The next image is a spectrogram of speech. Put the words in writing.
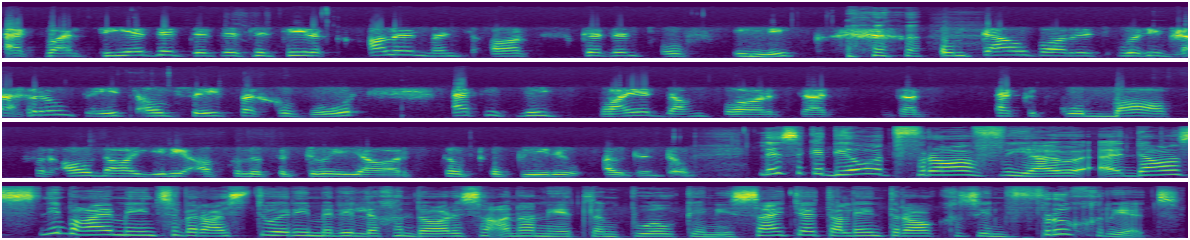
Ek waardeer dit. Dit is natuurlik allermins aardskuddend of uniek. Ontelbaar is oor die wêreld het al 60 geword. Ek is net baie dankbaar dat dat ek dit kon maak veral na hierdie afgelope 2 jaar tot op hierdie ouderdom. Lees ek 'n deel wat vra vir jou. Eh, daar's nie baie mense wat daai storie met die legendariese Anna Netling Pool ken nie. Sy het jou talent raak gesien vroeg reeds.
